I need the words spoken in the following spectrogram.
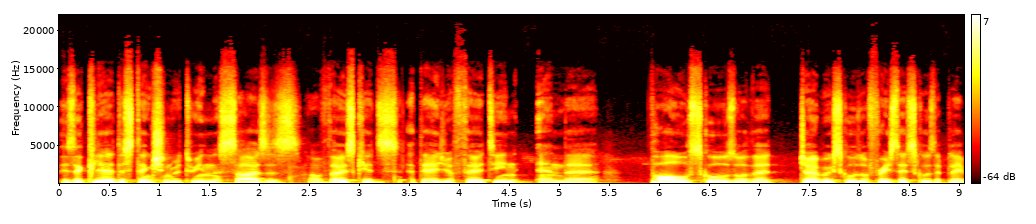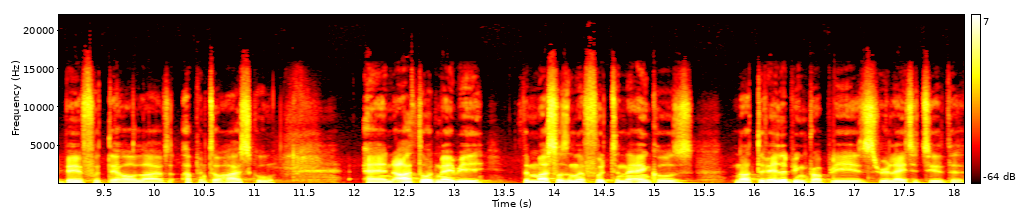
there's a clear distinction between the sizes of those kids at the age of 13 and the Paarl schools or the Joburg schools or Free State schools that play barefoot their whole lives up until high school. And I thought maybe the muscles in the foot and the ankles not developing properly is related to the,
